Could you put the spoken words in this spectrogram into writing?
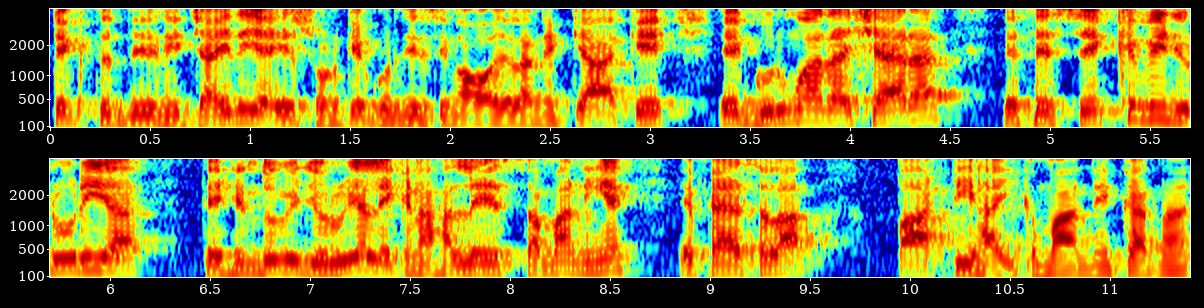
ਟਿਕਟ ਦੇਣੀ ਚਾਹੀਦੀ ਹੈ। ਇਹ ਸੁਣ ਕੇ ਗੁਰਜੀਤ ਸਿੰਘ ਔਜਲਾ ਨੇ ਕਿਹਾ ਕਿ ਇਹ ਗੁਰੂਆਂ ਦਾ ਸ਼ਹਿਰ ਹੈ, ਇੱਥੇ ਸਿੱਖ ਵੀ ਜ਼ਰੂਰੀ ਆ ਤੇ ਹਿੰਦੂ ਵੀ ਜ਼ਰੂਰੀ ਆ, ਲੇਕਿਨ ਹੱਲੇ ਇਹ ਸਮਾਂ ਨਹੀਂ ਹੈ। ਇਹ ਫੈਸਲਾ ਪਾਰਟੀ ਹਾਈ ਕਮਾਨ ਨੇ ਕਰਨਾ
